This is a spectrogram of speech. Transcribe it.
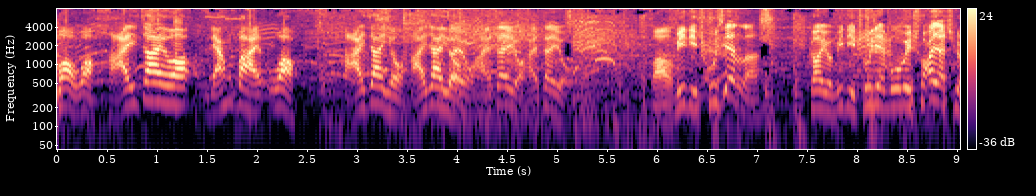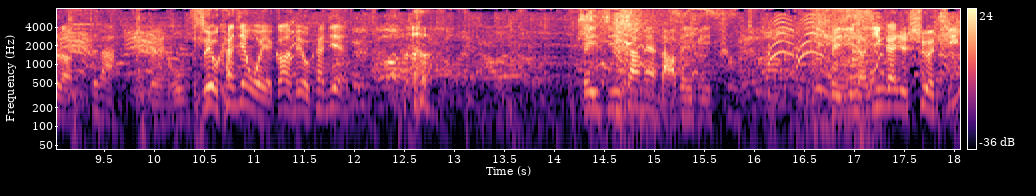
哇哇，还在哦，两百哇，还在有，还在有，还在有，还在有。哇，谜底出现了，刚有谜底出现，不过被刷下去了。真的？对我没有看见，我也刚才没有看见。飞机上面打飞机，飞机上应该是射击。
